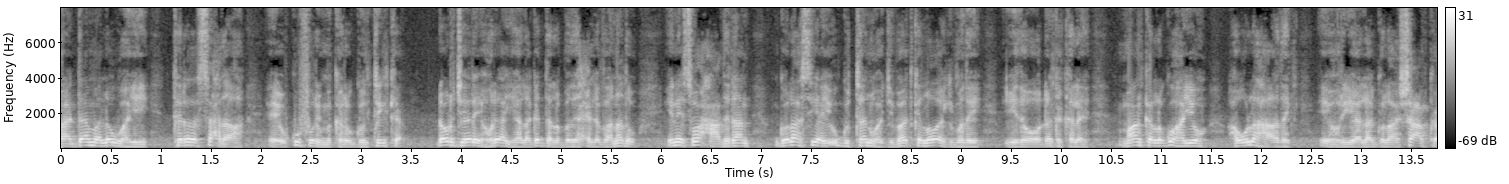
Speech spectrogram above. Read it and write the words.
maadaama la waayey tirada saxda ah ee uu ku furimi karo guntinka. Dhowr jeer ee hore ayaa laga dalbaday xildhibaanadu inay soo xaadiraan golaha si ay u gutaan waajibaadka loo egmaday iyadoo oo dhanka kale maanka lagu hayo howlaha adag ee horyaala golaha shacabka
